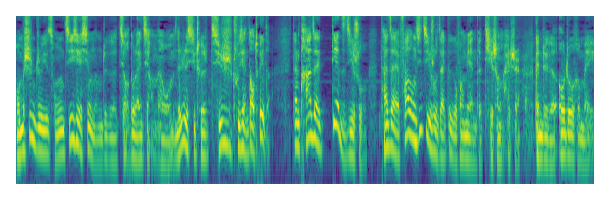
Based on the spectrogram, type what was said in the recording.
我们甚至于从机械性能这个角度来讲呢，我们的日系车其实是出现倒退的。但是它在电子技术、它在发动机技术在各个方面的提升，还是跟这个欧洲和美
